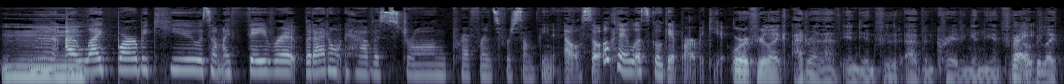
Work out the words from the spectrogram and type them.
mm. I like barbecue. It's not my favorite, but I don't have a strong preference for something else. So, okay, let's go get barbecue. Or if you're like, I'd rather have Indian food. I've been craving Indian food. Right. I'll be like,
